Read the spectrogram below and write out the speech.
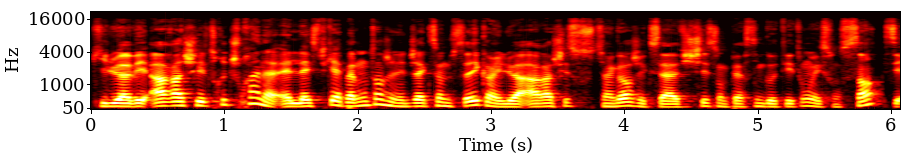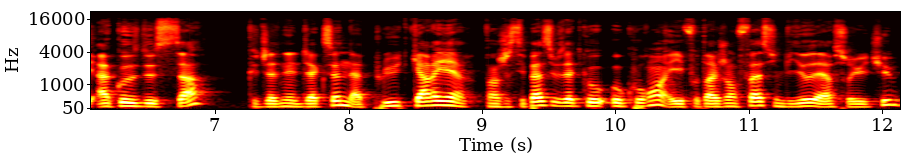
qui lui avait arraché le truc. Je crois elle l'a expliqué il y a pas longtemps, Janet Jackson. Vous savez, quand il lui a arraché son soutien-gorge et que ça a affiché son piercing au téton et son sein, c'est à cause de ça que Janet Jackson n'a plus de carrière. Enfin, je sais pas si vous êtes au, courant et il faudra que j'en fasse une vidéo d'ailleurs sur YouTube.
